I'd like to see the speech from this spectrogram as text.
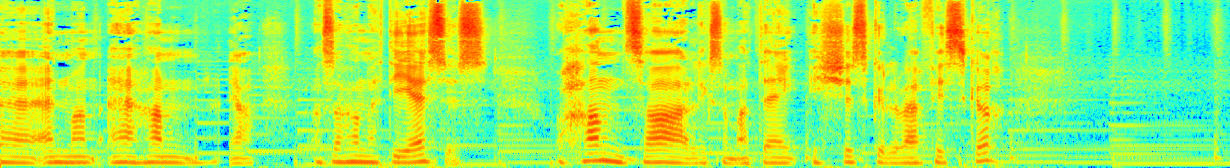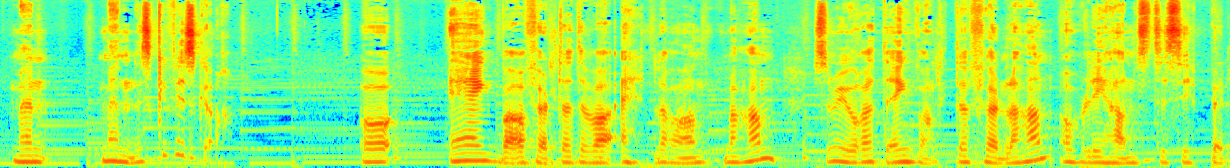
En mann Han Ja, altså, han heter Jesus. Og han sa liksom at jeg ikke skulle være fisker, men menneskefisker. Og jeg bare følte at det var et eller annet med han som gjorde at jeg valgte å følge han og bli hans disippel.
